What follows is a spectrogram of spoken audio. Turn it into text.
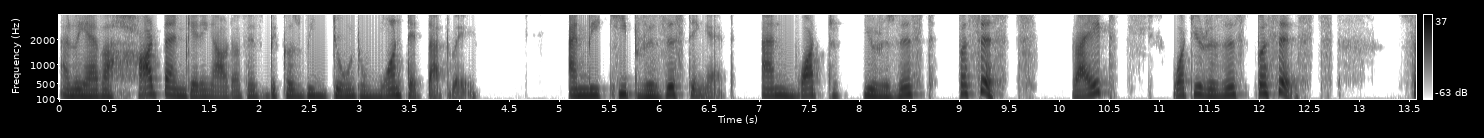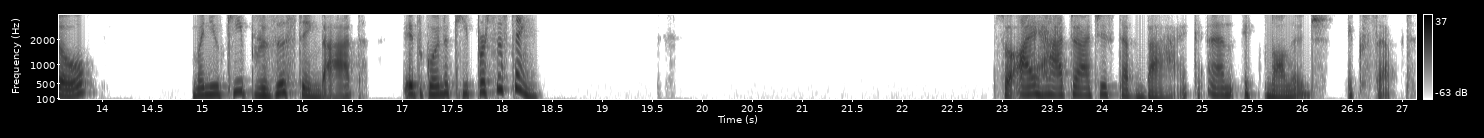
and we have a hard time getting out of it because we don't want it that way. And we keep resisting it. And what you resist persists, right? What you resist persists. So when you keep resisting that, it's going to keep persisting. So I had to actually step back and acknowledge, accept,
